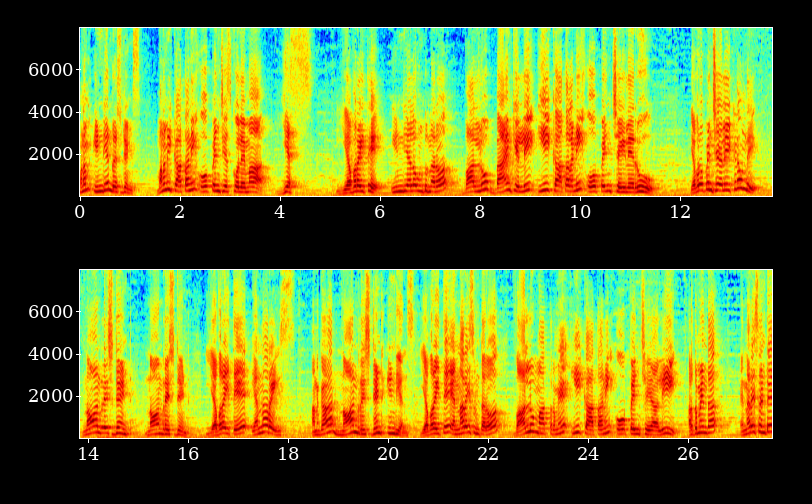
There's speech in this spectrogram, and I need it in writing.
మనం ఇండియన్ రెసిడెంట్స్ మనం ఈ ఖాతాని ఓపెన్ చేసుకోలేమా? ఎస్ ఎవరైతే ఇండియాలో ఉంటున్నారో వాళ్ళు బ్యాంక్ వెళ్ళి ఈ ఖాతాలని ఓపెన్ చేయలేరు. ఎవరు ఓపెన్ చేయాలి? ఇక్కడే ఉంది. నాన్ రెసిడెంట్ నాన్ రెసిడెంట్ ఎవరైతే ఎన్ఆర్ఐస్ అనగా నాన్ రెసిడెంట్ ఇండియన్స్ ఎవరైతే ఎన్ఆర్ఐస్ ఉంటారో వాళ్ళు మాత్రమే ఈ ఖాతాని ఓపెన్ చేయాలి. అర్థమైందా? ఎన్ఆర్ఐస్ అంటే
